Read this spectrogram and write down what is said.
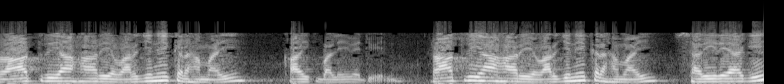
රාත්‍රී ආහාරය වර්ජනය කරාමයි කායික බලය වැඩි වෙන්නේ. රාත්‍රී ආහාරය වර්ජනය කරාමයි ශරීරයගේ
